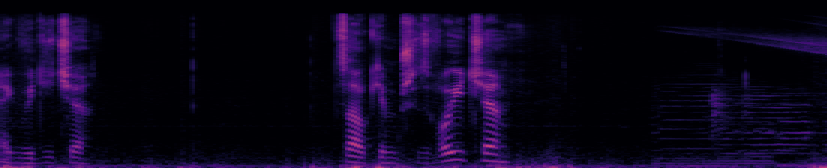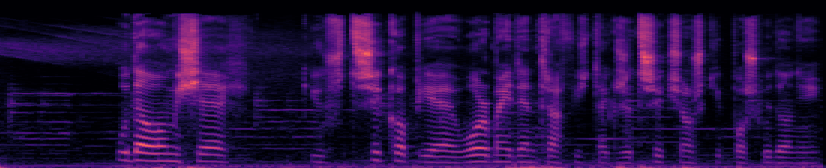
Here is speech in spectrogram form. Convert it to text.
jak widzicie, całkiem przyzwoicie. Udało mi się już trzy kopie War Maiden trafić, także trzy książki poszły do niej.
